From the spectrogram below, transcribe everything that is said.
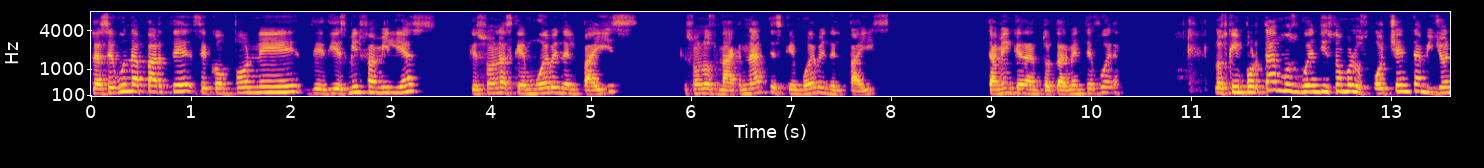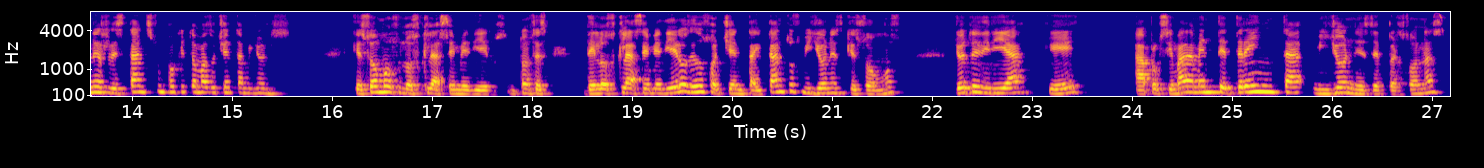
La segunda parte se compone de 10 mil familias, que son las que mueven el país, que son los magnates que mueven el país, también quedan totalmente fuera. Los que importamos, Wendy, somos los 80 millones restantes, un poquito más de 80 millones, que somos los clase medieros. Entonces, de los clase medieros, de esos ochenta y tantos millones que somos, yo te diría que aproximadamente 30 millones de personas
